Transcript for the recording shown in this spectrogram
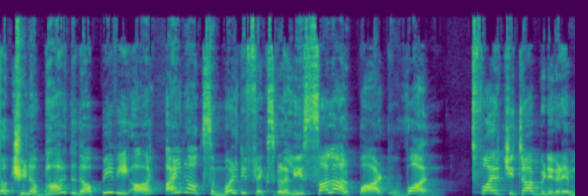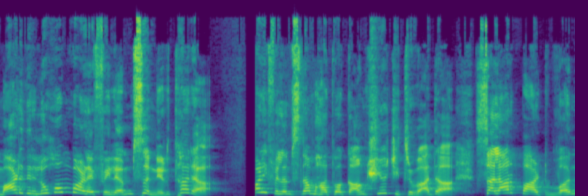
ದಕ್ಷಿಣ ಭಾರತದ ಪಿವಿಆರ್ ಐನಾಕ್ಸ್ ಮಲ್ಟಿಫ್ಲೆಕ್ಸ್ಗಳಲ್ಲಿ ಸಲಾರ್ ಪಾರ್ಟ್ ಒನ್ ಫೈರ್ ಚಿತ್ರ ಬಿಡುಗಡೆ ಮಾಡದಿರಲು ಹೊಂಬಾಳೆ ಫಿಲಮ್ಸ್ ನಿರ್ಧಾರ. ಹೊಂಬಾಳೆ ಫಿಲಮ್ಸ್ನ ಮಹತ್ವಾಕಾಂಕ್ಷೆಯ ಚಿತ್ರವಾದ Salaar part one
